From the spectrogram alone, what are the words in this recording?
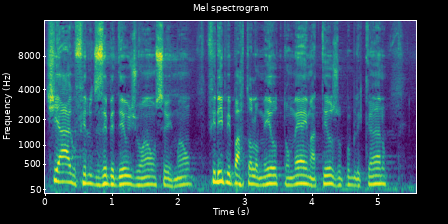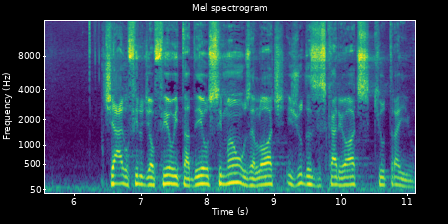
Tiago, filho de Zebedeu e João, seu irmão. Filipe e Bartolomeu, Tomé e Mateus, o publicano. Tiago, filho de Alfeu e Tadeu. Simão, o zelote. E Judas Iscariotes, que o traiu.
